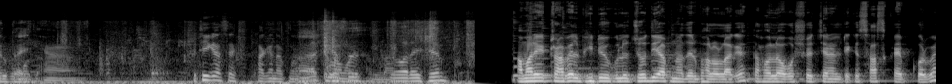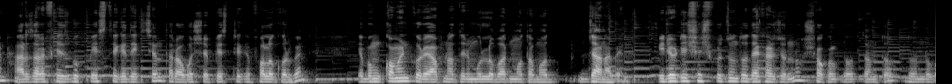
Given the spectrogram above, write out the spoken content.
এরকম মজা। হ্যাঁ। ঠিক আছে থাকেন আপনারা। আমার এই ট্রাভেল ভিডিওগুলো যদি আপনাদের ভালো লাগে তাহলে অবশ্যই চ্যানেলটিকে সাবস্ক্রাইব করবেন। আর যারা ফেসবুক পেজ থেকে দেখছেন তারা অবশ্যই পেজটিকে ফলো করবেন। এবং কমেন্ট করে আপনাদের মূল্যবান মতামত জানাবেন। ভিডিওটি শেষ পর্যন্ত দেখার জন্য সকলকে অত্যন্ত ধন্যবাদ।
